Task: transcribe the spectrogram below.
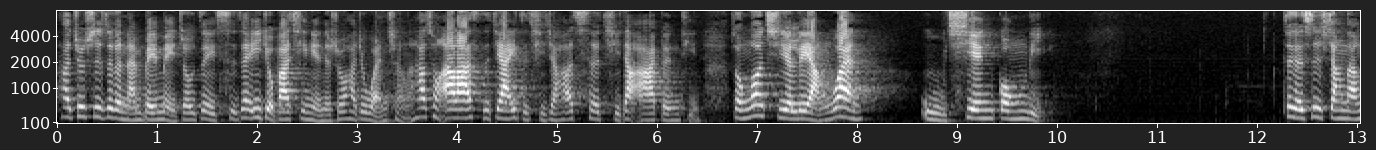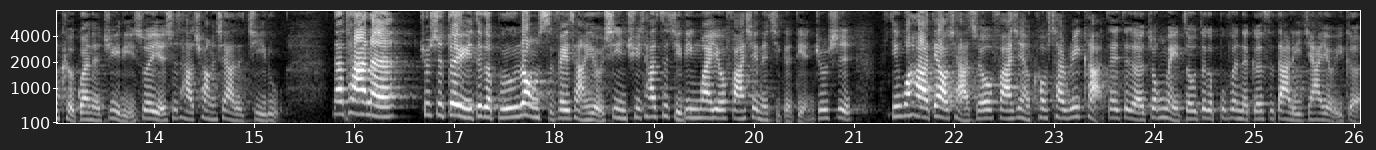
他就是这个南北美洲这一次，在一九八七年的时候他就完成了。他从阿拉斯加一直骑脚踏车骑到阿根廷，总共骑了两万五千公里，这个是相当可观的距离，所以也是他创下的记录。那他呢，就是对于这个 Blue Rose 非常有兴趣，他自己另外又发现了几个点，就是经过他的调查之后，发现 Costa Rica 在这个中美洲这个部分的哥斯达黎加有一个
